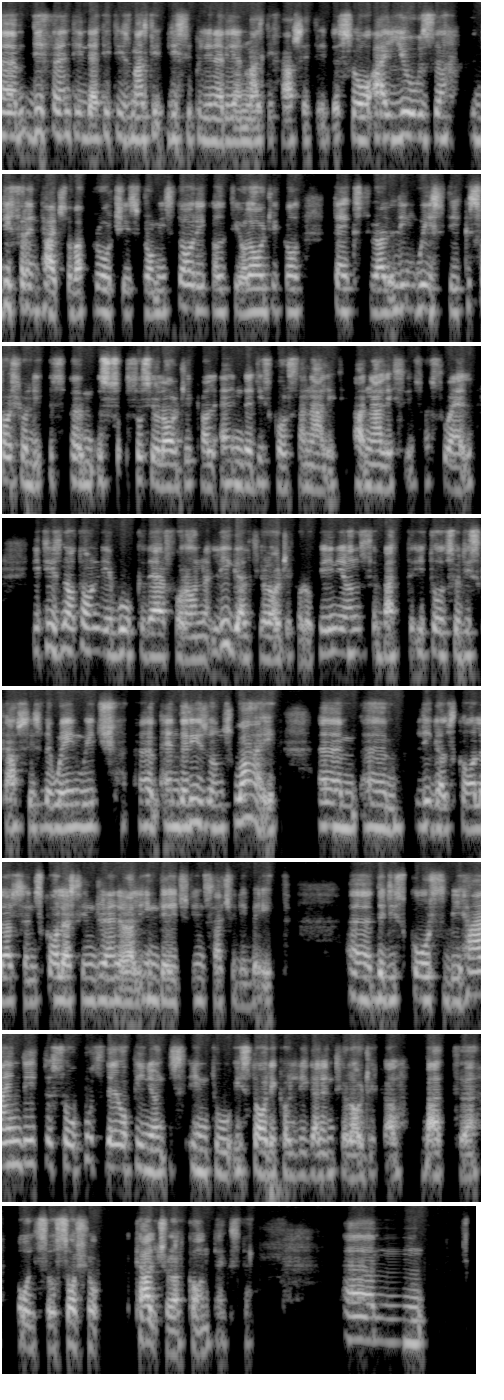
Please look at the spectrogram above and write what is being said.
um, different in that it is multidisciplinary and multifaceted. So I use uh, different types of approaches from historical, theological, textual, linguistic, social, um, sociological, and discourse analysis as well. It is not only a book, therefore, on legal theological opinions, but it also discusses the way in which um, and the reasons why um, um, legal scholars and scholars in general engaged in such a debate. Uh, the discourse behind it, so puts their opinions into historical, legal, and theological, but uh, also social cultural context. Um,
